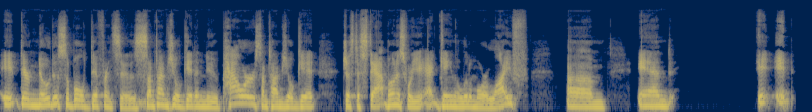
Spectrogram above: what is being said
it they're noticeable differences. Sometimes you'll get a new power. Sometimes you'll get just a stat bonus where you gain a little more life. Um, and it it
